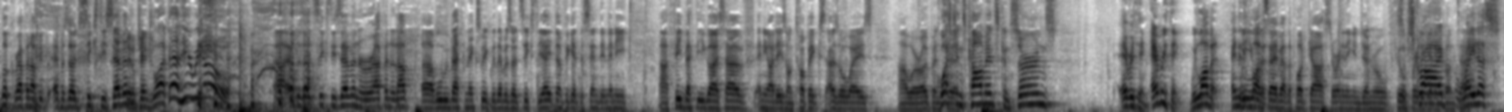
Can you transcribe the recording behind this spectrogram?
look, wrapping up episode sixty-seven. It'll change your life. And here we go. uh, episode 67, wrapping it up. Uh, we'll be back next week with episode 68. Don't forget to send in any uh, feedback that you guys have, any ideas on topics. As always, uh, we're open Questions, to comments, concerns, everything. everything. We love it. Anything we you want it. to say about the podcast or anything in general, feel Subscribe, free to contact. rate us,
